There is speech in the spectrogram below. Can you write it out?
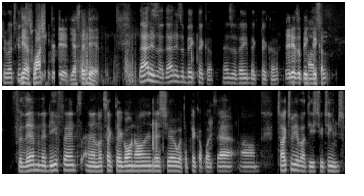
the Redskins? Yes, Washington did. Yes, they did. That is a that is a big pickup. That is a very big pickup. It is a big uh, pickup. So for them in the defense, and looks like they're going all in this year with a pickup like that. Um, talk to me about these two teams.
